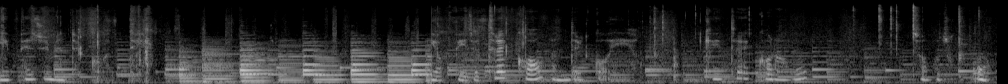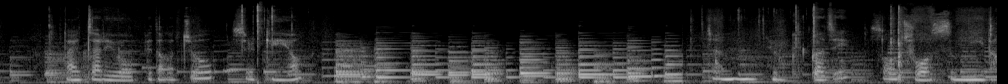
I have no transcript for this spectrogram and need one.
날짜만 기입해주면 될 것 같아요. 옆에 이제 트래커 만들 거예요. 이렇게 트래커라고 적어줬고 날짜를 이 옆에다가 쭉 쓸게요. 짠 이렇게까지 써주었습니다.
